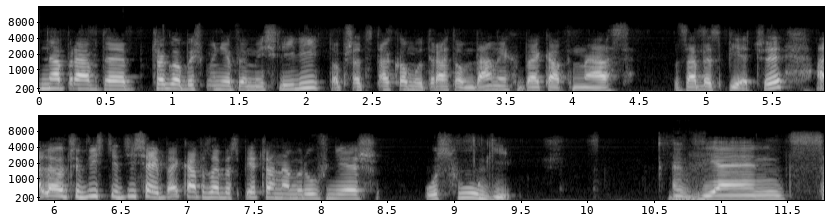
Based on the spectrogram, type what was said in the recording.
naprawdę, czego byśmy nie wymyślili, to przed taką utratą danych backup nas zabezpieczy, ale oczywiście dzisiaj backup zabezpiecza nam również usługi. Mhm. Więc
